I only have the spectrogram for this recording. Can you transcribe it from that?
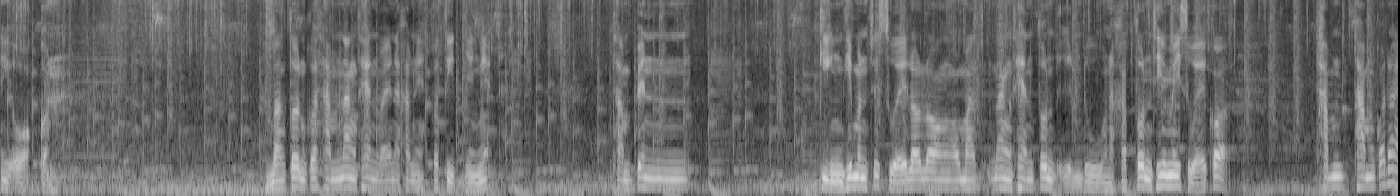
นี่ออกก่อน บางต้นก็ทำนั่งแท่นไว้นะครับเนี่ยก็ติดอย่างเงี้ยทำเป็นกิ่งที่มันสวยๆเราลองเอามานั่งแท่นต้นอื่นดูนะครับ ต้นที่ไม่สวยก็ทำทำก็ได้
